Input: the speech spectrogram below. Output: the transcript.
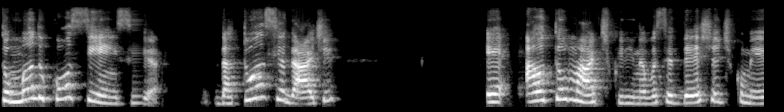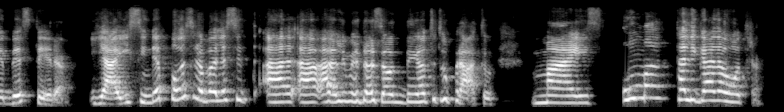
tomando consciência da tua ansiedade, é automático, Irina, você deixa de comer besteira. E aí sim, depois trabalha a, a alimentação dentro do prato. Mas uma tá ligada à outra.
